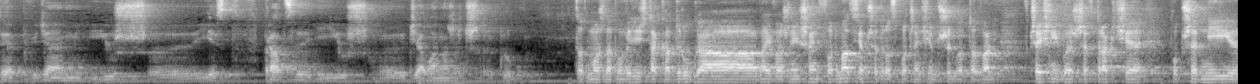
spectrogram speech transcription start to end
tak jak powiedziałem, już jest w pracy i już działa na rzecz klubu. To można powiedzieć taka druga najważniejsza informacja przed rozpoczęciem przygotowań. Wcześniej, bo jeszcze w trakcie poprzedniej e,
